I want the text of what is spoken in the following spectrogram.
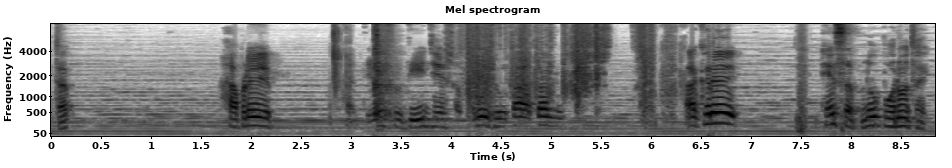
સીતા આપણે અત્યાર સુધી જે સપનું જોતા હતા ને, આખરે એ સપનું પૂરું થયું.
